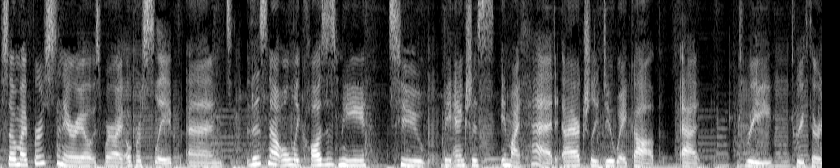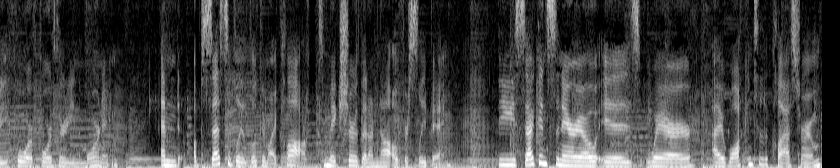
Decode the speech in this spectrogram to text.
So, my first scenario is where I oversleep, and this not only causes me to be anxious in my head, I actually do wake up at 3, 3.30, 4, 4.30 in the morning and obsessively look at my clock to make sure that I'm not oversleeping. The second scenario is where I walk into the classroom.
